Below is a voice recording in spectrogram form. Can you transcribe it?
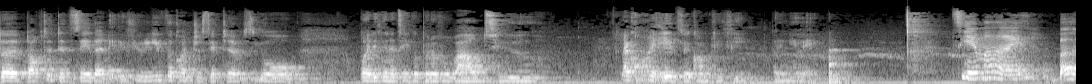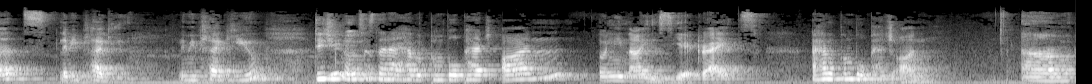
the doctor did say that if you leave the contraceptives, your body's gonna take a bit of a while to like how it aids completely. But anyway. TMI, but let me plug you. Let me plug you. Did you notice that I have a pimple patch on? Only now you see it, right? I have a pimple patch on. Um,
